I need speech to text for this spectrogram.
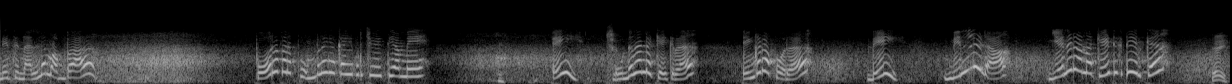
நேத்து நல்ல மப்பா. போற வர பொம்பளைங்க கை பிடிச்சு வைத்தியாமே ஏய் உன்னதான் கேக்குறேன் எங்கடா போற? டேய் நில்லுடா. என்னடா நான் கேட்டுக்கிட்டே இருக்கேன் ஏய்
